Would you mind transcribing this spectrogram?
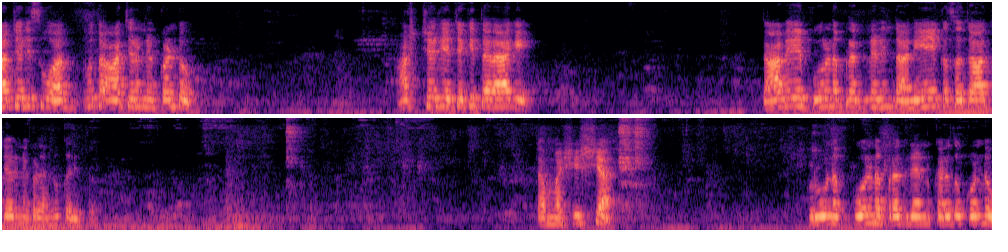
ಆಚರಿಸುವ ಅದ್ಭುತ ಆಚರಣೆ ಕಂಡು ಆಶ್ಚರ್ಯಚಕಿತರಾಗಿ. ತಾವೇ ಪೂರ್ಣ ಪ್ರಜ್ಞರಿಂದ ಅನೇಕ ಸದಾಚರಣೆಗಳನ್ನು ಕಲಿತರು. ತಮ್ಮ ಶಿಷ್ಯ ಪೂರ್ಣ ಪೂರ್ಣ ಪ್ರಜ್ಞೆಯನ್ನು ಕರೆದುಕೊಂಡು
